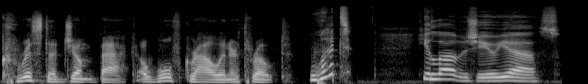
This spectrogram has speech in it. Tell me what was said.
Krista jumped back, a wolf growl in her throat. What? He loves you, yes.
